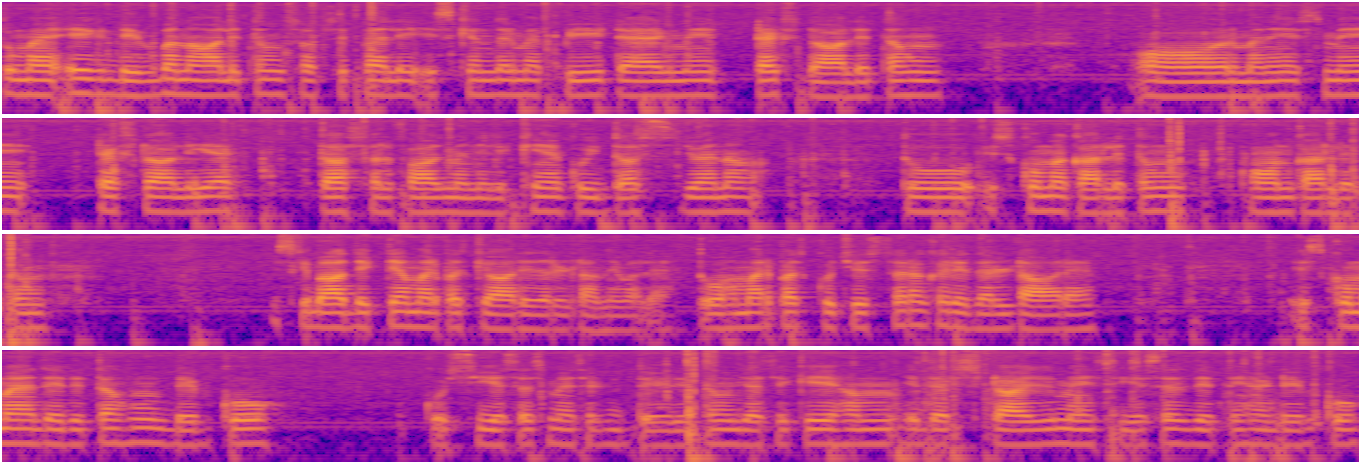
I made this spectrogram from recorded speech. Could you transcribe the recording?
तो मैं एक डिव बना लेता हूँ। सबसे पहले इसके अंदर मैं पी टैग में टेक्स्ट डाल लेता हूँ। और मैंने इसमें टेक्स्ट डाल लिया है। दस अल्फाज मैंने लिखे हैं। कोई दस जो है ना तो इसको मैं कर लेता हूँ, ऑन कर लेता हूँ। इसके बाद देखते हैं हमारे पास क्या रिज़ल्ट आने वाला है। तो हमारे पास कुछ इस तरह का रिज़ल्ट आ रहा है। इसको मैं दे देता हूँ डिव को कुछ सी एस एस में ऐसे दे देता हूँ। जैसे कि हम इधर स्टाइल में सी एस एस देते हैं डिव को,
